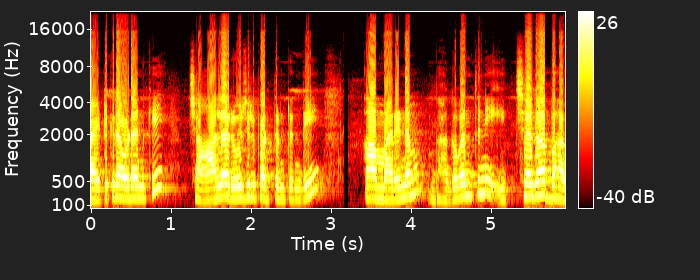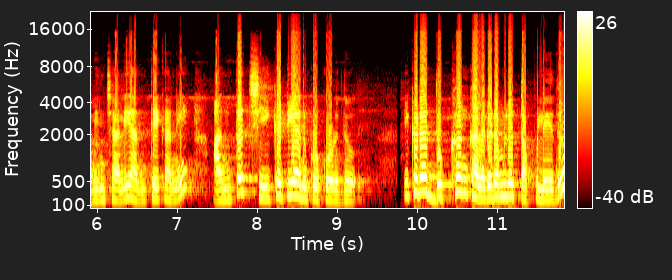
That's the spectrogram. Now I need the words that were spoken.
బయటికి రావడానికి చాలా రోజులు పడుతుంటుంది. ఆ మరణం భగవంతుని ఇచ్చగా భావించాలి అంతేకాని అంత చీకటి అనుకోకూడదు. ఇక్కడ దుఃఖం కలగడంలో తప్పు లేదు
